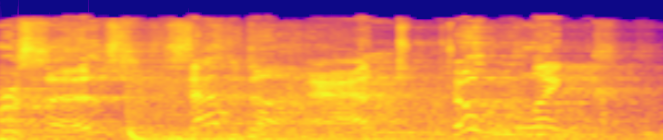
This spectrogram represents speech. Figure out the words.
versus Zelda and Toon Link.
